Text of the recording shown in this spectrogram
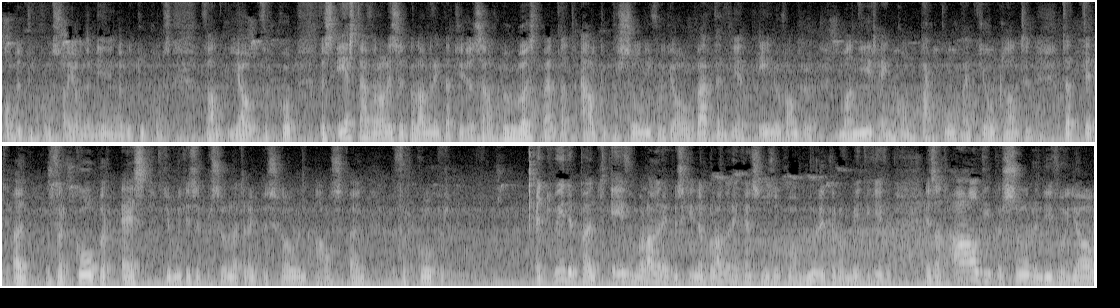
op de toekomst van je onderneming, op de toekomst van jouw verkoop. Dus eerst en vooral is het belangrijk dat je jezelf bewust bent dat elke persoon die voor jou werkt en die op een of andere manier in contact komt met jouw klanten, dat dit een verkoper is. Je moet deze persoon letterlijk beschouwen als een verkoper. Het tweede punt, even belangrijk, misschien nog belangrijk en soms ook wat moeilijker om mee te geven, is dat al die personen die voor jou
